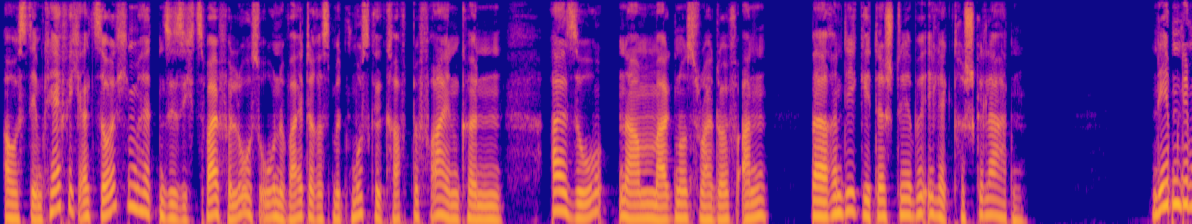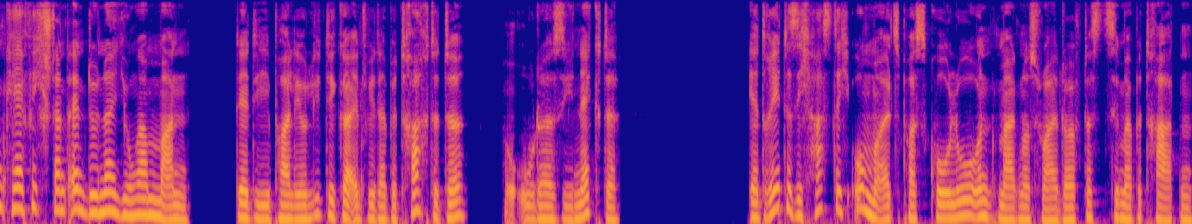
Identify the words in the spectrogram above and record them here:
Aus dem Käfig als solchem hätten sie sich zweifellos ohne weiteres mit Muskelkraft befreien können, also, nahm Magnus Rudolf an, waren die Gitterstäbe elektrisch geladen. Neben dem Käfig stand ein dünner junger Mann, der die Paläolithiker entweder betrachtete oder sie neckte. Er drehte sich hastig um, als Pascolo und Magnus Rydolf das Zimmer betraten.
